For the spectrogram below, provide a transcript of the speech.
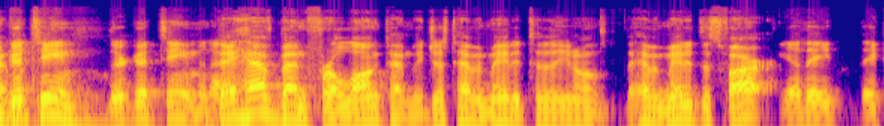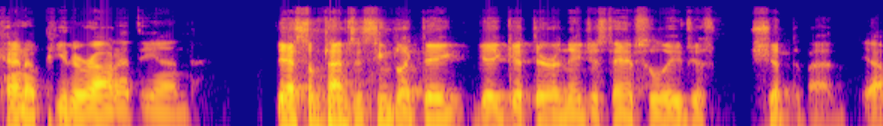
a good team. They're a good team, and they I, have been for a long time. They just haven't made it to the, you know, they haven't made it this far. yeah, they they kind of peter out at the end. Yeah, sometimes it seems like they, they get there and they just absolutely just shit the bed. Yeah.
